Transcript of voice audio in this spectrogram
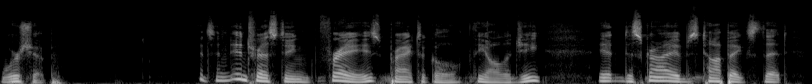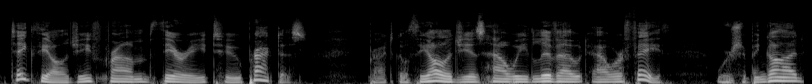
worship. It's an interesting phrase, practical theology. It describes topics that take theology from theory to practice. Practical theology is how we live out our faith, worshiping God,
